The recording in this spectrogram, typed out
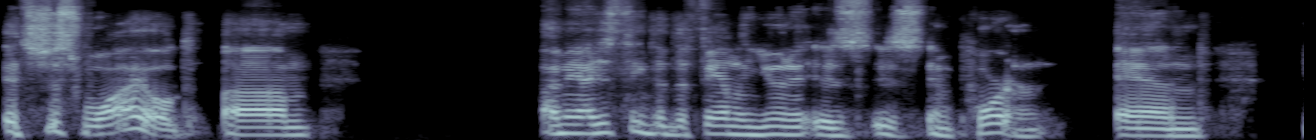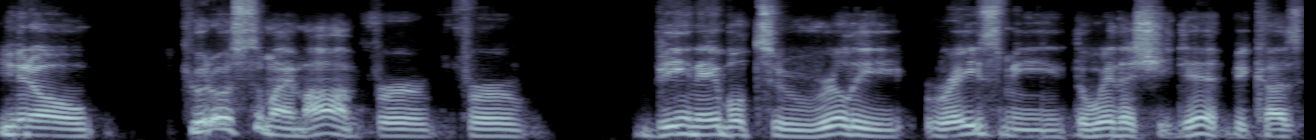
it's just wild. Um, I mean, I just think that the family unit is is important, and you know, kudos to my mom for for being able to really raise me the way that she did, because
